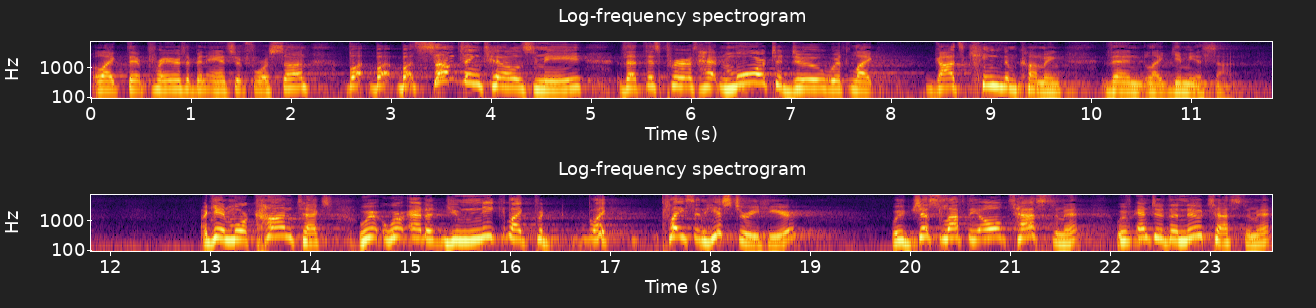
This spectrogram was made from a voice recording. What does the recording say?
like their prayers have been answered for a son. But, but, but something tells me that this prayer had more to do with like God's kingdom coming than like, give me a son. Again, more context. We're, we're at a unique, like, like place in history here. We've just left the Old Testament. We've entered the New Testament.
